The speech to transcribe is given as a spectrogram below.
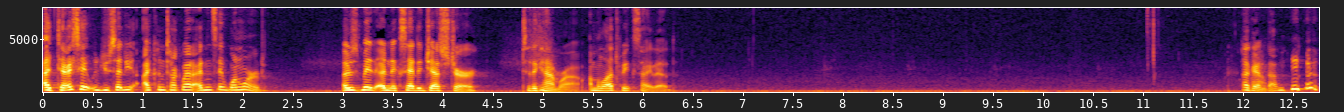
I- did I say you said you, I couldn't talk about it? I didn't say one word. I just made an excited gesture to the camera. I'm allowed to be excited. Okay, I'm done.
